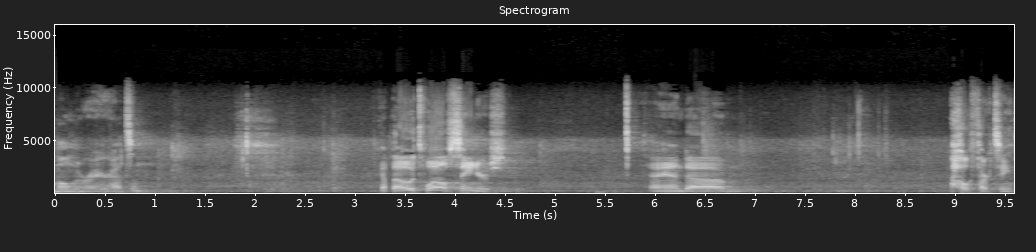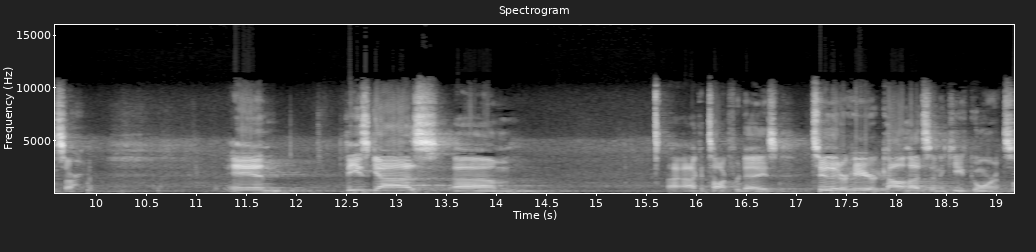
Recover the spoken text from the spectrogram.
Moment right here, Hudson. Got the 012 seniors. And, um, oh, 13, sorry. And these guys, um, I, I, could talk for days. Two that are here, Kyle Hudson and Keith Gorance.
